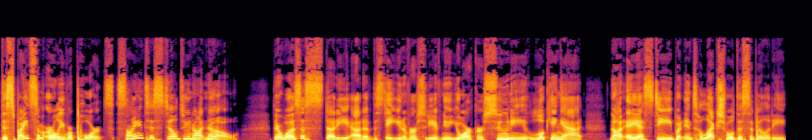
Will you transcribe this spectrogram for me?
Despite some early reports, scientists still do not know. There was a study out of the State University of New York or SUNY looking at not ASD, but intellectual disability,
